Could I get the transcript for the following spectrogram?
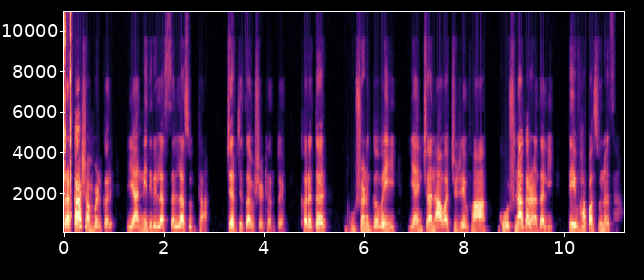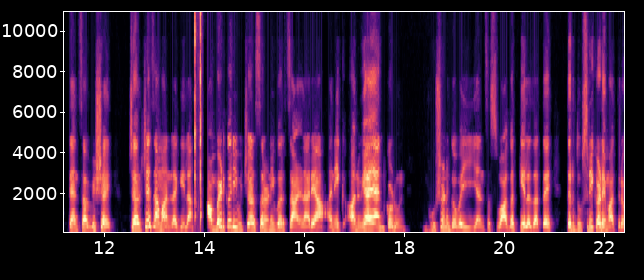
प्रकाश आंबेडकर यांनी दिलेला सल्ला सुद्धा चर्चेचा विषय ठरतोय. खर तर भूषण गवई यांच्या नावाची जेव्हा घोषणा करण्यात आली तेव्हापासूनच त्यांचा विषय चर्चेचा मानला गेला. आंबेडकरी विचारसरणीवर चालणाऱ्या अनेक अनुयायांकडून भूषण गवई यांचं स्वागत केलं जात आहे तर दुसरीकडे मात्र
